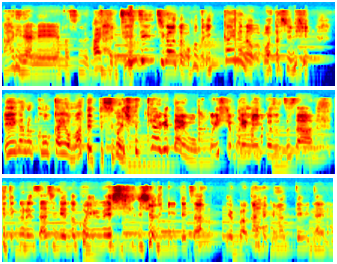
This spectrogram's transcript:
ありだねやっぱそう全然違うと思う本当1回目の私に映画の公開を待てってすごい言ってあげたいもん ここ一生懸命一個ずつさ出てくるさ自然の固有名詞辞書で引いてさよくわかんなくなってみたいな。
